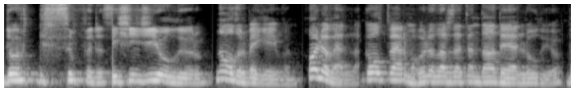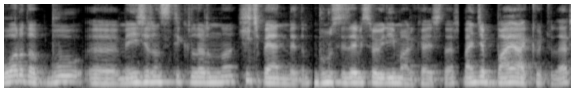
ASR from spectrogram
4'te 0'ız. 5. yolluyorum. Ne olur be Gaven. Holo ver lan. Gold verme. Hololar zaten daha değerli oluyor. Bu arada bu e, Major'ın stickerlarını hiç beğenmedim. Bunu size bir söyleyeyim arkadaşlar. Bence baya kötüler.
